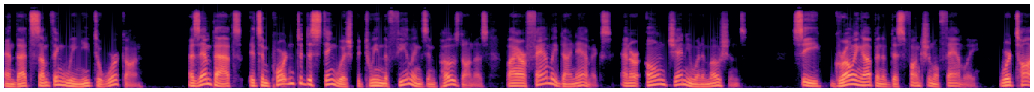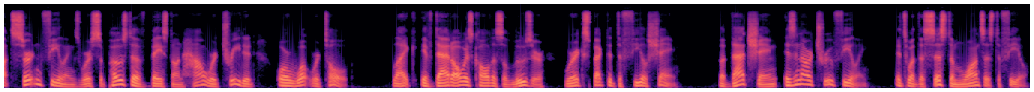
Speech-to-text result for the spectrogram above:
and that's something we need to work on. As empaths, it's important to distinguish between the feelings imposed on us by our family dynamics and our own genuine emotions. See, growing up in a dysfunctional family, we're taught certain feelings we're supposed to have based on how we're treated or what we're told. Like, if dad always called us a loser, we're expected to feel shame. But that shame isn't our true feeling, it's what the system wants us to feel.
